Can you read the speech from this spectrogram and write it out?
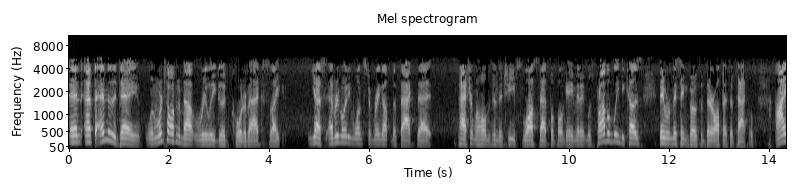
And at the end of the day, when we're talking about really good quarterbacks, like, yes, everybody wants to bring up the fact that Patrick Mahomes and the Chiefs lost that football game, and it was probably because they were missing both of their offensive tackles. I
